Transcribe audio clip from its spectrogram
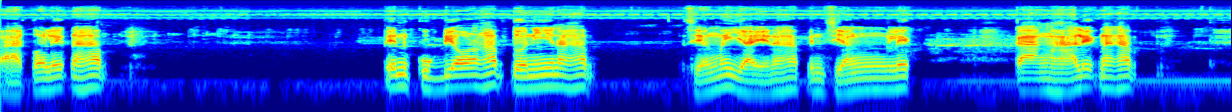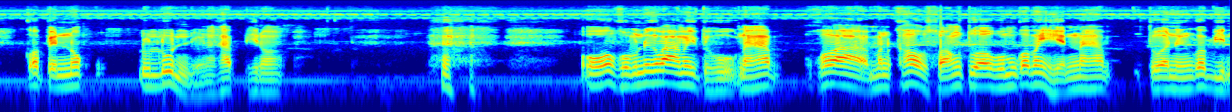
ปากก็เล็กนะครับ เป็นกุกเดียวนะครับ ตัวนี้นะครับ เสียงไม่ใหญ่นะครับ เป็นเสียงเล็กกลางมหาเล็กนะครับ ก็เป็นนกรุ่นๆอยู่นะครับ พี่น้อง โอ้ผมนึกว่าไม่ถูกนะครับ เพราะว่ามันเข้าสองตัวผมก็ไม่เห็นนะครับ ตัวหนึ่งก็บิน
